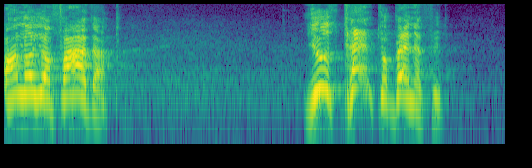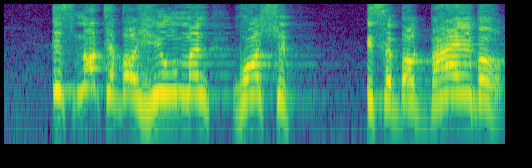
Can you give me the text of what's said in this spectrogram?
honor your father. You stand to benefit. It's not about human worship. It's about Bible.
